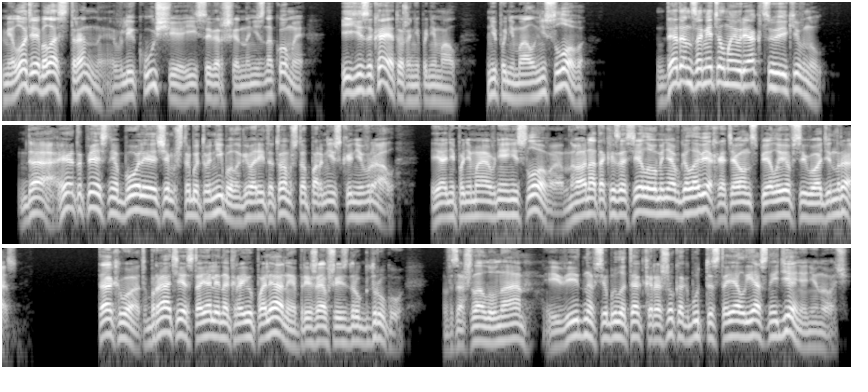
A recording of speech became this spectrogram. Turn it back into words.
Мелодия была странная, влекущая и совершенно незнакомая. И языка я тоже не понимал. Не понимал ни слова. Дедан заметил мою реакцию и кивнул. «Да, эта песня более чем что бы то ни было говорит о том, что парнишка не врал. Я не понимаю в ней ни слова, но она так и засела у меня в голове, хотя он спел ее всего один раз». Так вот, братья стояли на краю поляны, прижавшись друг к другу. Взошла луна, и видно, все было так хорошо, как будто стоял ясный день, а не ночь.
